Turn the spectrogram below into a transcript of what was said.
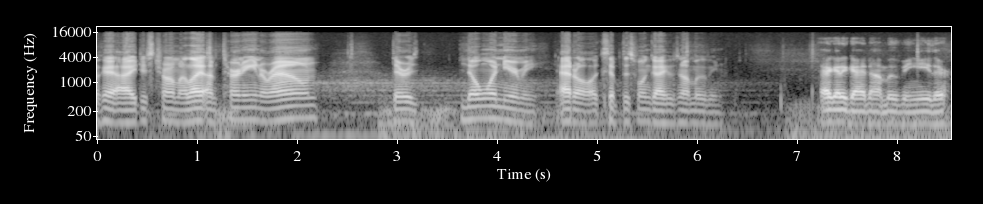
okay, I just turn on my light. I'm turning around. There is no one near me at all, except this one guy who's not moving. I got a guy not moving either.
